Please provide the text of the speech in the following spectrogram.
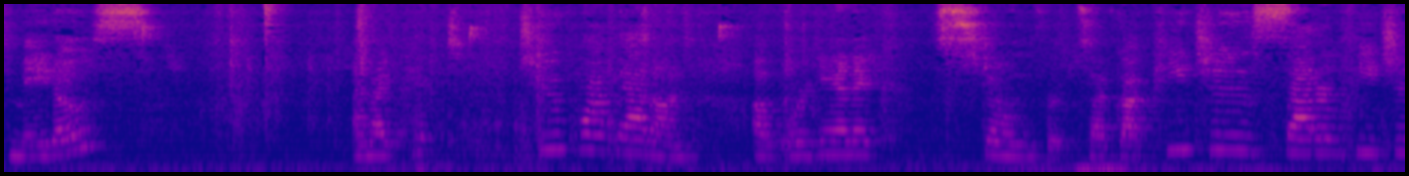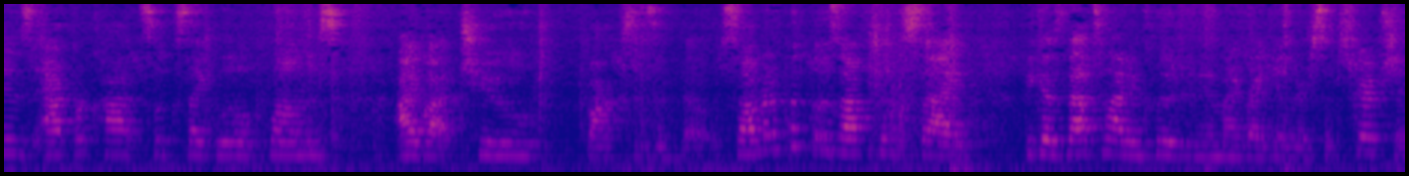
tomatoes, and I picked two-pack add-on of organic stone fruit. So I've got peaches, Saturn peaches, apricots, looks like little plums. I bought two boxes of those. So I'm going to put those off to the side because that's not included in my regular subscription.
